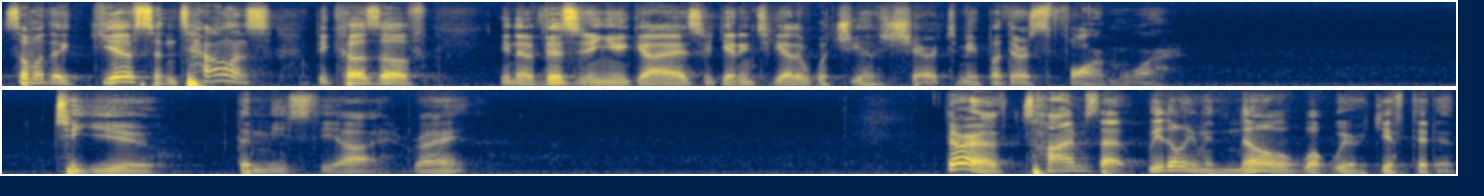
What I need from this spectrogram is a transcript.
some of the gifts and talents because of you know visiting you guys or getting together what you have shared to me. But there's far more to you than meets the eye, right? There are times that we don't even know what we're gifted in.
